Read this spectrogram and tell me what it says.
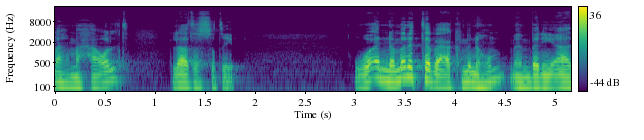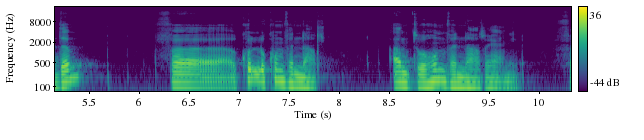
مهما حاولت لا تستطيع. وأن من اتبعك منهم من بني آدم فكلكم في النار. أنت وهم في النار يعني. ف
